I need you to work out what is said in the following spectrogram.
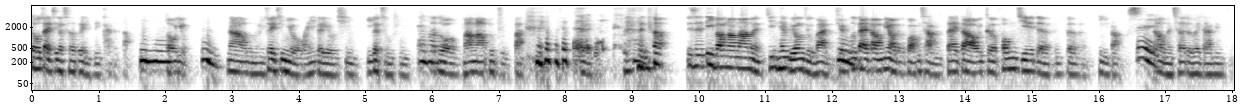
都在这个车队里面看得到，嗯哼，都有，嗯。那我们最近有玩一个游戏，一个主题、嗯、叫做“妈妈不煮饭”，对，那就是地方妈妈们今天不用煮饭，全部带到庙的广场，带到一个封街的一个地方，是。那我们车队会在那边服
